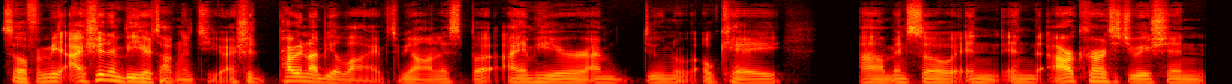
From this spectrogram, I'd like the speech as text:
So for me, I shouldn't be here talking to you. I should probably not be alive, to be honest. But I am here. I'm doing okay. Um, and so in in our current situation,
